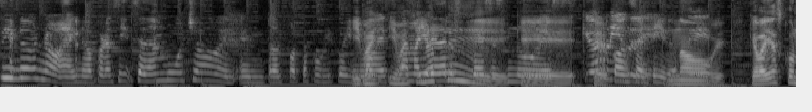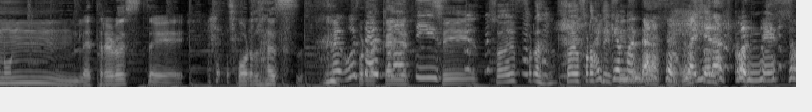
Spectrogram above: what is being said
si no, no, ay no, pero sí, se da mucho en, en transporte público y Ima- no es, la mayoría de las veces no que, es que- consentido. no, Sí. güey, que vayas con un letrero este por las Me por gusta la el calle. frotis. Sí, soy fro- soy Hay que mandar a hacer playeras con eso.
